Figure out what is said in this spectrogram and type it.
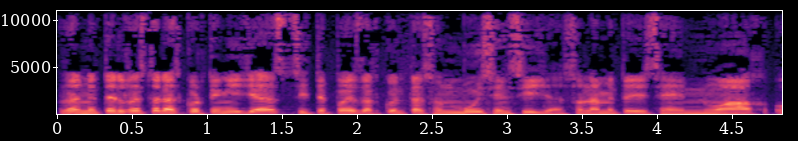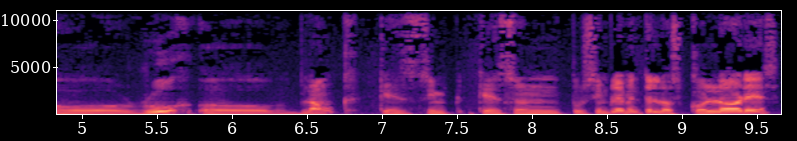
realmente el resto de las cortinillas, si te puedes dar cuenta, son muy sencillas. Solamente dice noir o rouge o blanc, que, es sim- que son pues, simplemente los colores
